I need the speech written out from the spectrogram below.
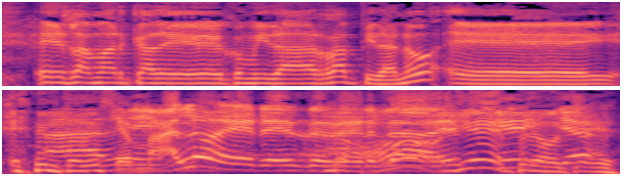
es la marca de comida rápida, ¿no? Eh, entonces... ¡Qué malo eres, de No, verdad! es oye, que pero, ya- oye,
